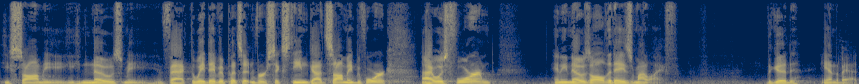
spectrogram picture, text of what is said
He saw me. He knows me. In fact, the way David puts it in verse 16, God saw me before I was formed, and He knows all the days of my life, the good and the bad.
